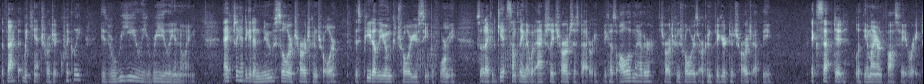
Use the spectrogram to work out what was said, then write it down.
the fact that we can't charge it quickly is really, really annoying. I actually had to get a new solar charge controller this PWM controller you see before me so that I could get something that would actually charge this battery because all of my other charge controllers are configured to charge at the accepted lithium iron phosphate rate.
